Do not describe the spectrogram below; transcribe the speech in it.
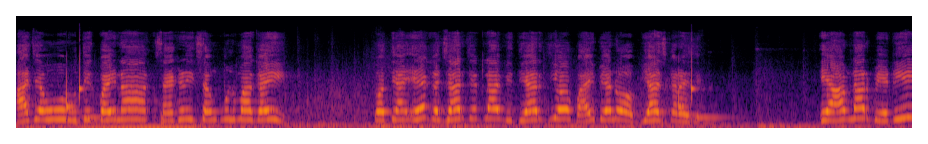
આજે હું ઋતિકભાઈના શૈક્ષણિક સંકુલમાં ગઈ, તો ત્યાં એક હજાર જેટલા વિદ્યાર્થીઓ ભાઈ બહેનો અભ્યાસ કરે છે. એ આવનાર પેઢી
